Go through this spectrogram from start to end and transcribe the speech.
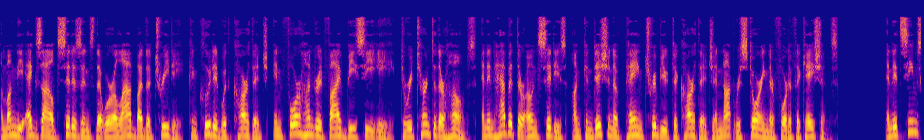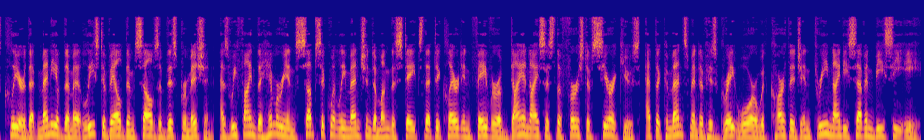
among the exiled citizens that were allowed by the treaty, concluded with Carthage, in 405 BCE, to return to their homes, and inhabit their own cities, on condition of paying tribute to Carthage and not restoring their fortifications and it seems clear that many of them at least availed themselves of this permission, as we find the Himerians subsequently mentioned among the states that declared in favour of Dionysius I of Syracuse, at the commencement of his great war with Carthage in 397 BCE,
